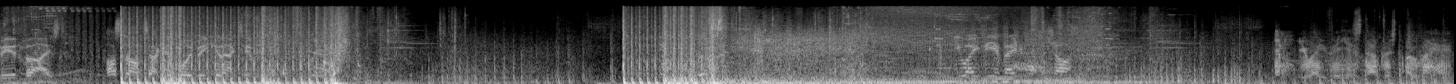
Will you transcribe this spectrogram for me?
Be advised. Hostile attack deploy beacon active. UAV available for task. UAV established overhead.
